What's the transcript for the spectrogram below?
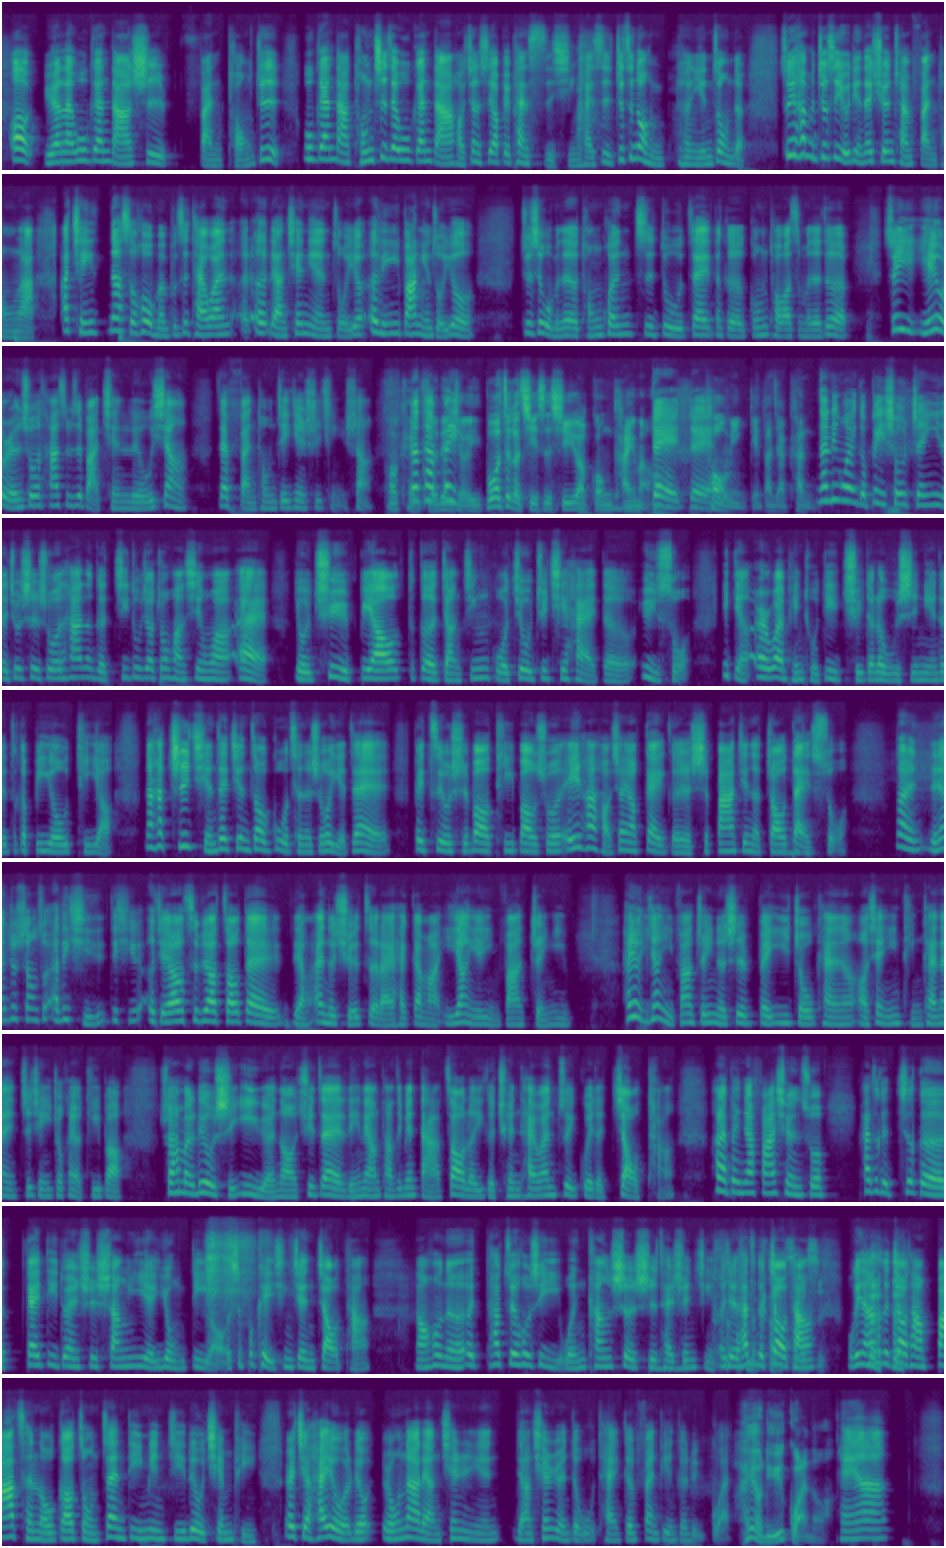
哦，原来乌干达是。反同就是乌干达同志在乌干达好像是要被判死刑，还是就是那种很很严重的，所以他们就是有点在宣传反同啦。啊，前一那时候我们不是台湾二二两千年左右，二零一八年左右，就是我们的同婚制度在那个公投啊什么的，这个，所以也有人说他是不是把钱流向在反同这件事情上？OK，那他被不过这个其实需要公开嘛，对对，透明给大家看。那另外一个备受争议的就是说，他那个基督教中房信望爱有去标这个蒋经国旧居七海的寓所。一点二万平土地取得了五十年的这个 BOT 啊，那他之前在建造过程的时候，也在被自由时报踢爆说，哎，他好像要盖个十八间的招待所，那人人家就说说，啊，利息利息，而且要是不是要招待两岸的学者来，还干嘛？一样也引发争议。还有一样引发争议的是，被一周刊哦，现在已经停刊，那之前一周刊有踢爆说，他们六十亿元哦，去在林良堂这边打造了一个全台湾最贵的教堂，后来被人家发现说。它这个这个该地段是商业用地哦，是不可以新建教堂。然后呢，呃，他最后是以文康设施才申请，而且他这个教堂，我跟你讲，他这个教 堂八层楼高，总占地面积六千平，而且还有留容纳两千人两千人的舞台跟饭店跟旅馆，还有旅馆哦。哎呀，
